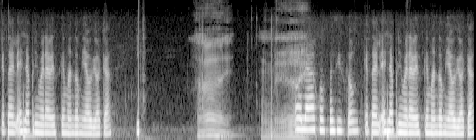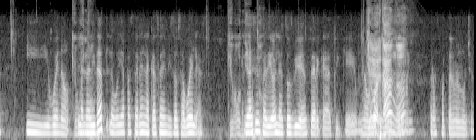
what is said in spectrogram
¿qué tal? Es la primera vez que mando mi audio acá. Ay. Hola, Juan Francisco, ¿qué tal? Es la primera vez que mando mi audio acá. Y bueno, Qué la bueno. Navidad lo voy a pasar en la casa de mis dos abuelas. Qué bonito. Gracias a Dios las dos viven cerca, así que no Qué voy a bacán, que ¿ah? transportarme mucho.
